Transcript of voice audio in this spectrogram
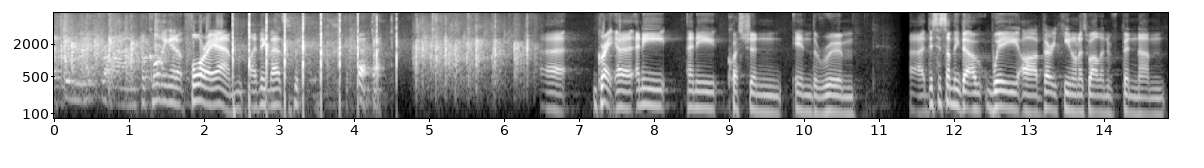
Let's give him an extra hand for calling in at 4 a.m. I think that's. uh, great. Uh, any any question in the room? Uh, this is something that we are very keen on as well, and have been um,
